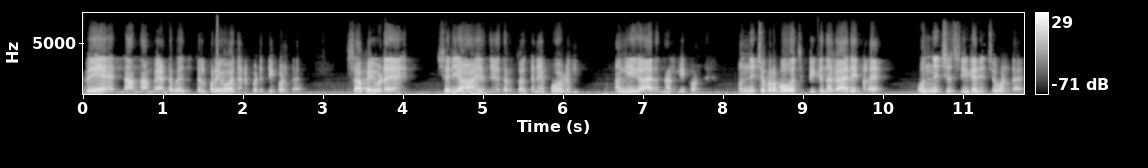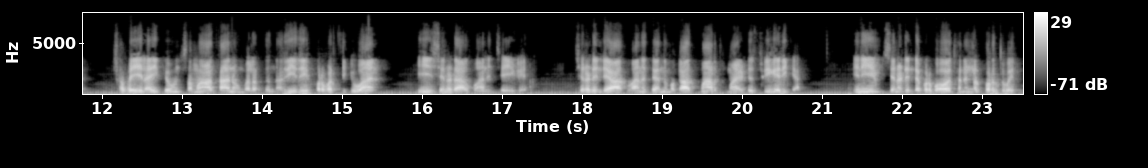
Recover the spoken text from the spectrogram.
ഇവയെല്ലാം നാം വേണ്ട വിധത്തിൽ പ്രയോജനപ്പെടുത്തിക്കൊണ്ട് സഭയുടെ ശരിയായ നേതൃത്വത്തിന് എപ്പോഴും അംഗീകാരം നൽകിക്കൊണ്ട് ഒന്നിച്ച് പ്രബോധിപ്പിക്കുന്ന കാര്യങ്ങളെ ഒന്നിച്ച് സ്വീകരിച്ചുകൊണ്ട് സഭയിൽ ഐക്യവും സമാധാനവും വളർത്തുന്ന രീതിയിൽ പ്രവർത്തിക്കുവാൻ ഈ സിനഡ് ആഹ്വാനം ചെയ്യുകയാണ്. സിനഡിന്റെ ആഹ്വാനത്തെ നമുക്ക് ആത്മാർത്ഥമായിട്ട് സ്വീകരിക്കാം. ഇനിയും സിനഡിന്റെ പ്രബോധനങ്ങൾ പുറത്തു വരും.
